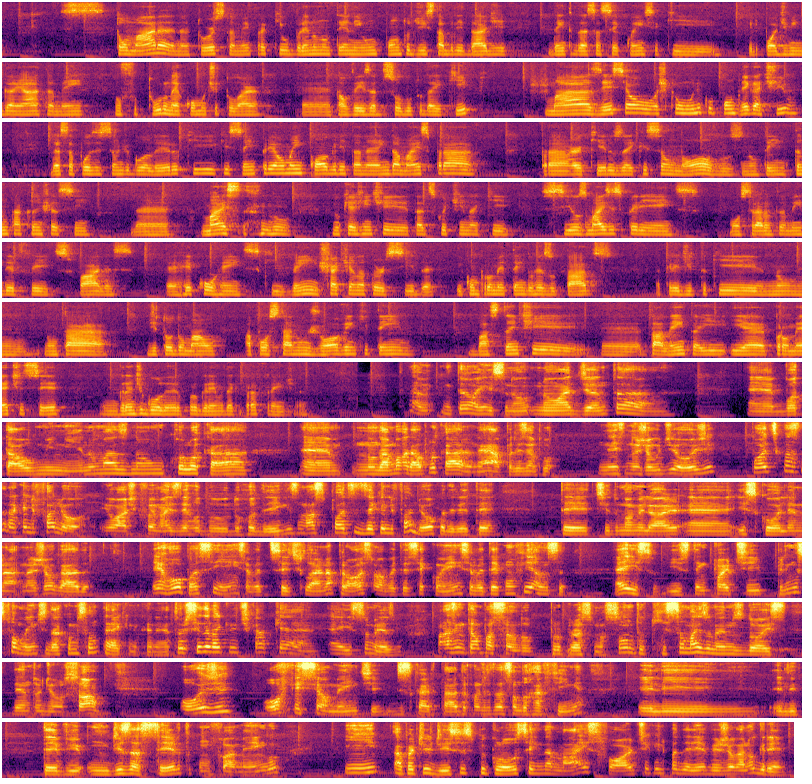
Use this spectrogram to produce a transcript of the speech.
tomara, né, torço também para que o Breno não tenha nenhum ponto de estabilidade dentro dessa sequência que ele pode vir ganhar também no futuro, né, como titular é, talvez absoluto da equipe. Mas esse é o, acho que é o único ponto negativo dessa posição de goleiro que, que sempre é uma incógnita, né? Ainda mais para para arqueiros aí que são novos, não tem tanta cancha assim, né? Mas no, no que a gente está discutindo aqui, se os mais experientes mostraram também defeitos, falhas é, recorrentes que vêm chateando a torcida e comprometendo resultados, acredito que não, não, não tá de todo mal apostar num jovem que tem bastante é, talento aí e é, promete ser um grande goleiro para o Grêmio daqui para frente, né? Então é isso, não, não adianta é, botar o menino, mas não colocar, é, não dar moral pro cara, né? Ah, por exemplo, nesse, no jogo de hoje, pode-se considerar que ele falhou. Eu acho que foi mais erro do, do Rodrigues, mas pode-se dizer que ele falhou, poderia ter, ter tido uma melhor é, escolha na, na jogada. Errou, paciência, vai ser titular na próxima, vai ter sequência, vai ter confiança. É isso. Isso tem que partir principalmente da comissão técnica, né? A torcida vai criticar porque é, é isso mesmo. Mas então, passando para o próximo assunto, que são mais ou menos dois dentro de um só. Hoje, oficialmente descartada a contratação do Rafinha. Ele, ele teve um desacerto com o Flamengo e a partir disso especulou-se ainda mais forte que ele poderia vir jogar no Grêmio.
